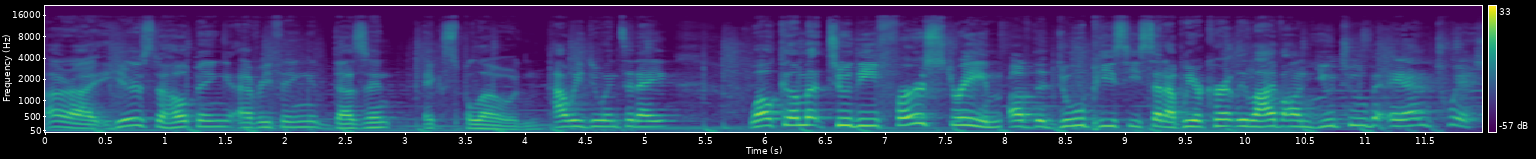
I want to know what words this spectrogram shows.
All right, here's to hoping everything doesn't explode. How we doing today? Welcome to the first stream of the dual PC setup. We are currently live on YouTube and Twitch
